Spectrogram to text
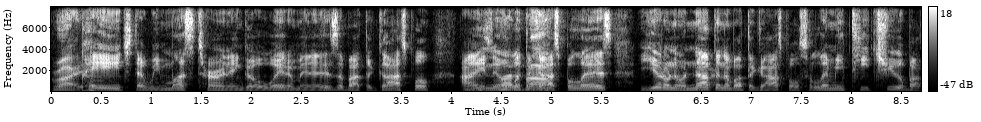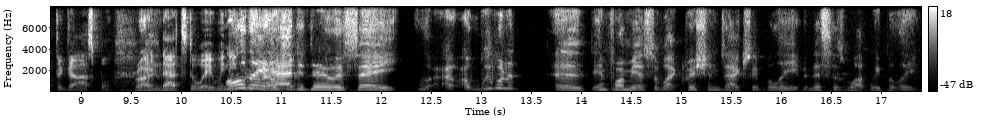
Right. page that we must turn and go. Wait a minute, this is about the gospel. I It's know what the gospel is. You don't know nothing about the gospel, so let me teach you about the gospel. Right. And that's the way we need All to they had it. to do is say, "Uh, uh, "We want to uh, inform you as to what Christians actually believe, and this is what we believe,"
